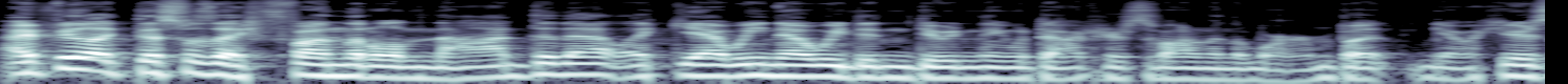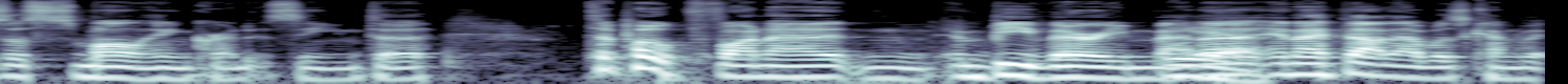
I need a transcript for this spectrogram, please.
I feel like this was a fun little nod to that. Like, yeah, we know we didn't do anything with Doctor Sivana and the Worm, but you know, here's a small end credit scene to to poke fun at it and, and be very meta. Yeah. And I thought that was kind of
